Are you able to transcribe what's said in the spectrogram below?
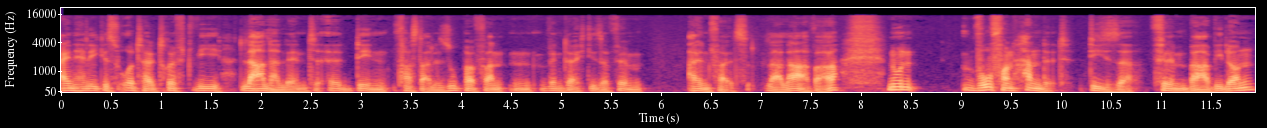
einhelliges Urteil trifft wie La La Land, äh, den fast alle super fanden, wenngleich dieser Film allenfalls La La war. Nun, wovon handelt dieser Film Babylon.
